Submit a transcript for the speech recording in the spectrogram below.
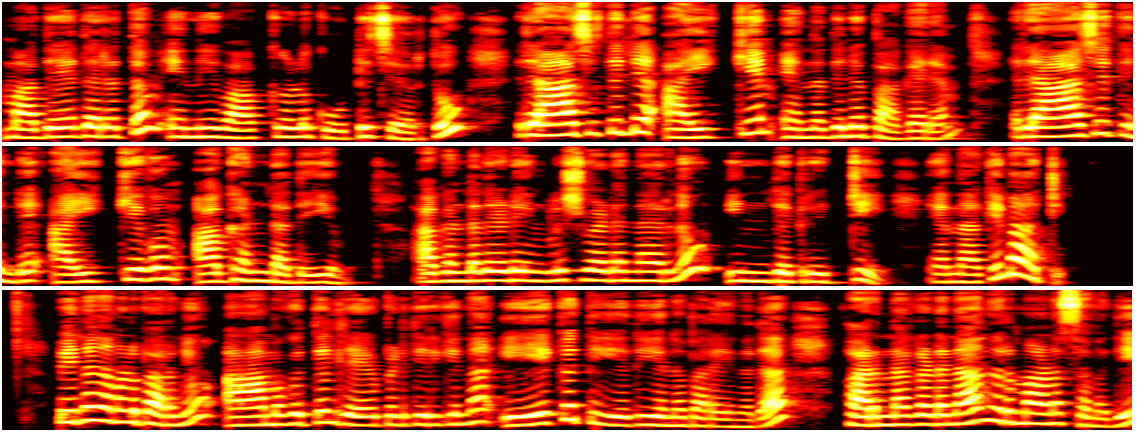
മതേതരത്വം എന്നീ വാക്കുകൾ കൂട്ടിച്ചേർത്തു. രാജ്യത്തിന്റെ ഐക്യം എന്നതിന് പകരം രാജ്യത്തിന്റെ ഐക്യവും അഖണ്ഡതയും. അഖണ്ഡതയുടെ ഇംഗ്ലീഷ് വേർഡ് എന്നായിരുന്നു? ഇന്റഗ്രിറ്റി എന്നാക്കി മാറ്റി. പിന്നെ നമ്മൾ പറഞ്ഞു ആമുഖത്തിൽ രേഖപ്പെടുത്തിയിരിക്കുന്ന ഏക തീയതി എന്ന് പറയുന്നത് ഭരണഘടനാ നിർമ്മാണ സമിതി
